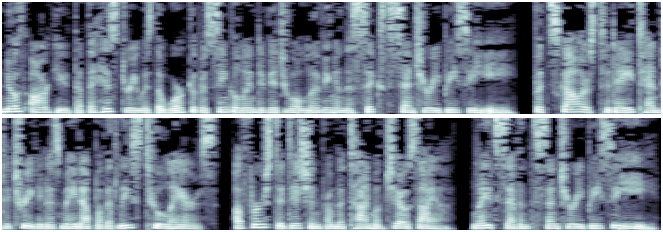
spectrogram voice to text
Noth argued that the history was the work of a single individual living in the 6th century BCE, but scholars today tend to treat it as made up of at least two layers, a first edition from the time of Josiah, late 7th century BCE,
